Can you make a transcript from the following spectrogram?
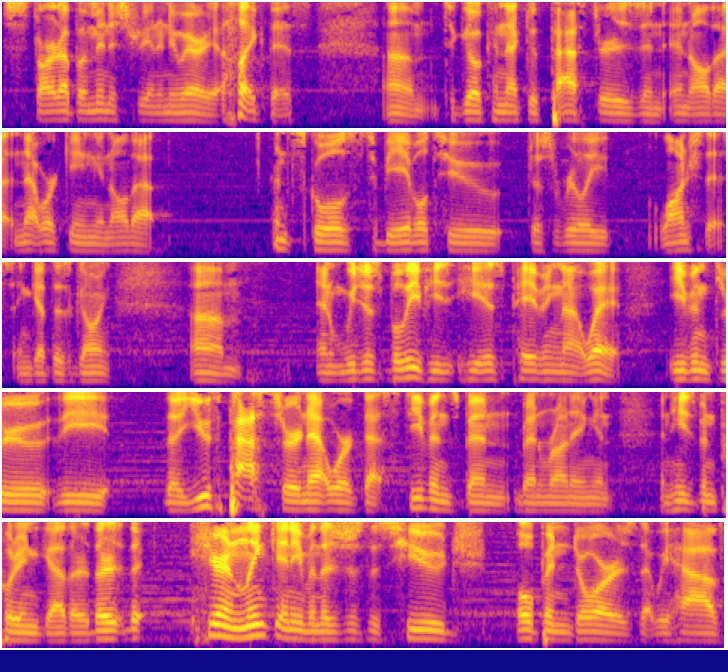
start up a ministry in a new area like this, um, to go connect with pastors and, and all that networking and all that, and schools to be able to just really launch this and get this going. Um, and we just believe he, he is paving that way, even through the the youth pastor network that Stephen's been been running and, and he's been putting together. There, there, here in Lincoln, even there's just this huge open doors that we have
